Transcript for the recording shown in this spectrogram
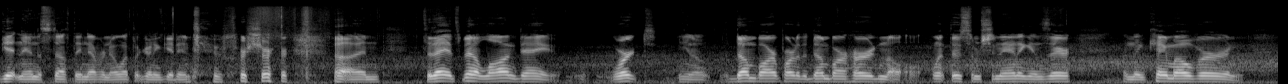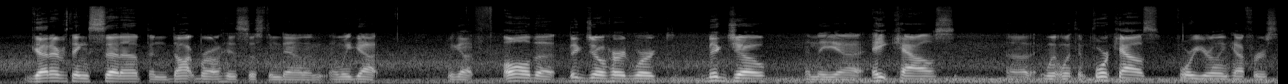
getting into stuff they never know what they're going to get into for sure. Uh, and today it's been a long day. Worked you know, Dunbar, part of the Dunbar herd, and all, went through some shenanigans there, and then came over and got everything set up, and Doc brought his system down, and, and we got we got all the Big Joe herd worked, Big Joe, and the uh, eight cows uh, went with him, four cows, four yearling heifers,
